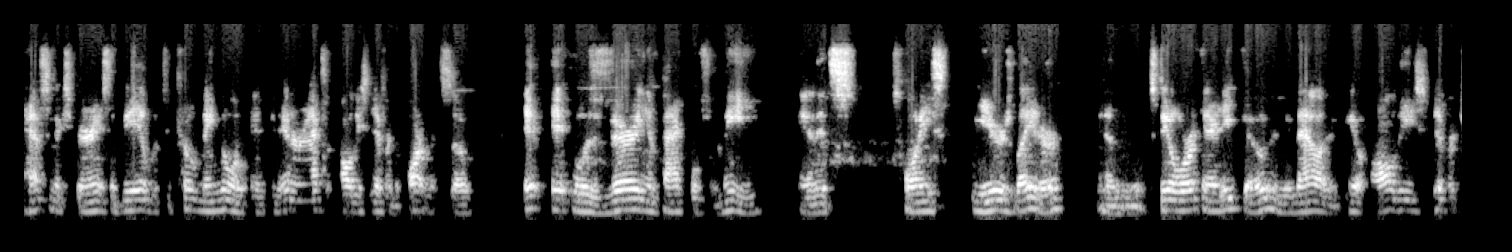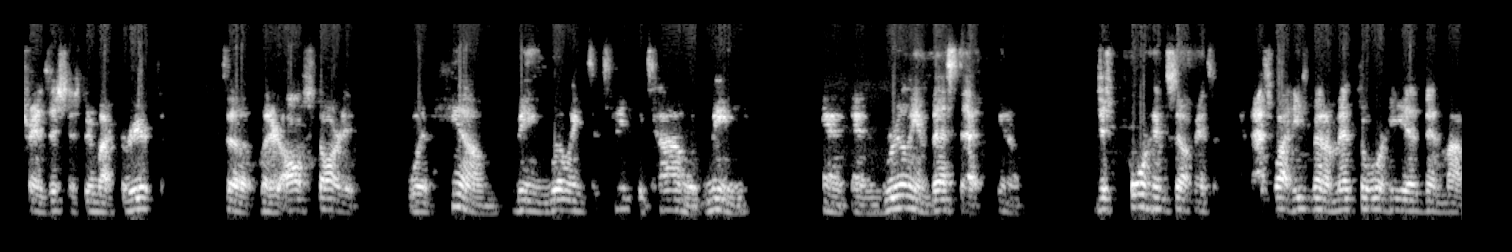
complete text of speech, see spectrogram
have some experience, and be able to commingle and, and interact with all these different departments. So it, it was very impactful for me. And it's 20 years later, and still working at EECO, and now you know all these different transitions through my career to, when it all started with him being willing to take the time with me and and really invest that you know just pour himself into that's why he's been a mentor. He has been my,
